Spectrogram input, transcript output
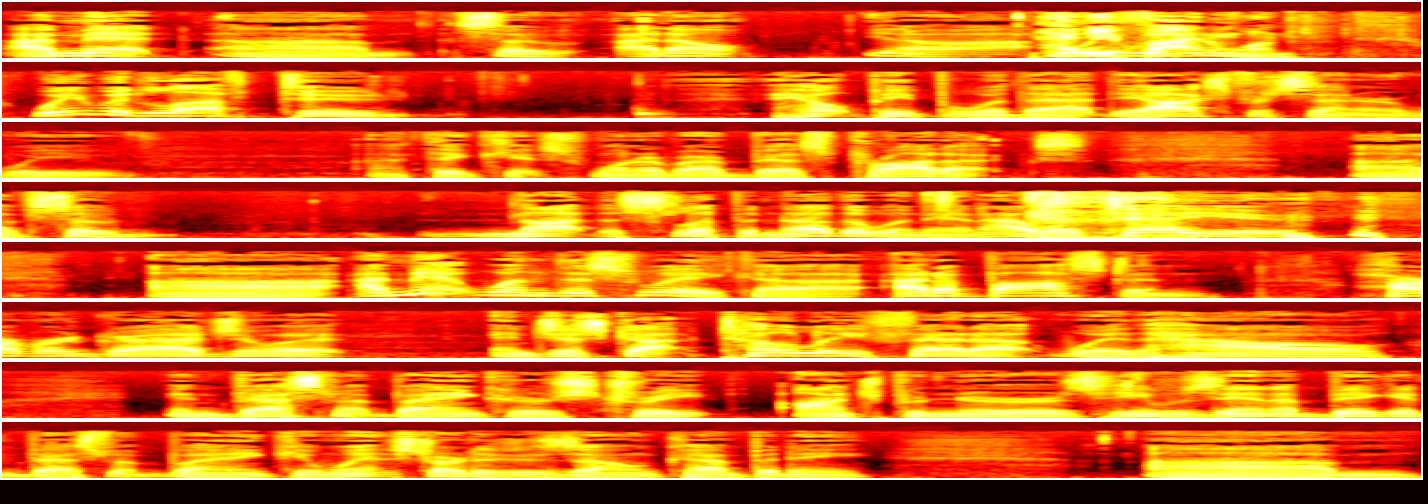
I met, um, so I don't, you know. How do you would, find one? We would love to help people with that. The Oxford Center, we I think it's one of our best products. Uh, so, not to slip another one in, I will tell you, uh, I met one this week uh, out of Boston, Harvard graduate, and just got totally fed up with how investment bankers treat entrepreneurs. He was in a big investment bank and went and started his own company. Um,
